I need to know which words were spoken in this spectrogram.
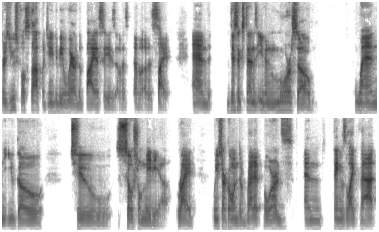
There's useful stuff, but you need to be aware of the biases of a, of, of a site. And this extends even more so when you go to social media, right? When you start going to Reddit boards and things like that,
